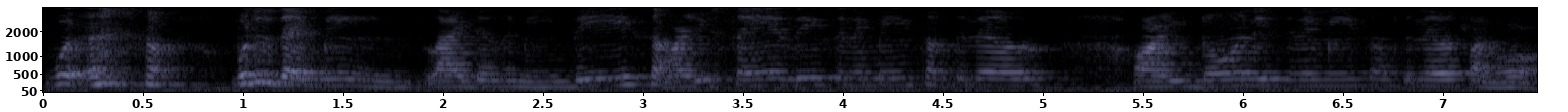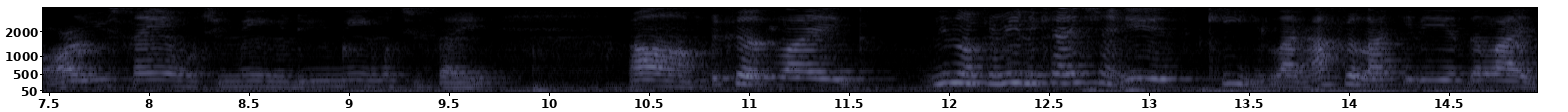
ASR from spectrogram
what, what does that mean? Like, does it mean this? Are you saying this and it means something else? Or are you doing this and it means something else? Like, or are you saying what you mean? Or do you mean what you say? Um, because like you know, communication is key. Like I feel like it is, and like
